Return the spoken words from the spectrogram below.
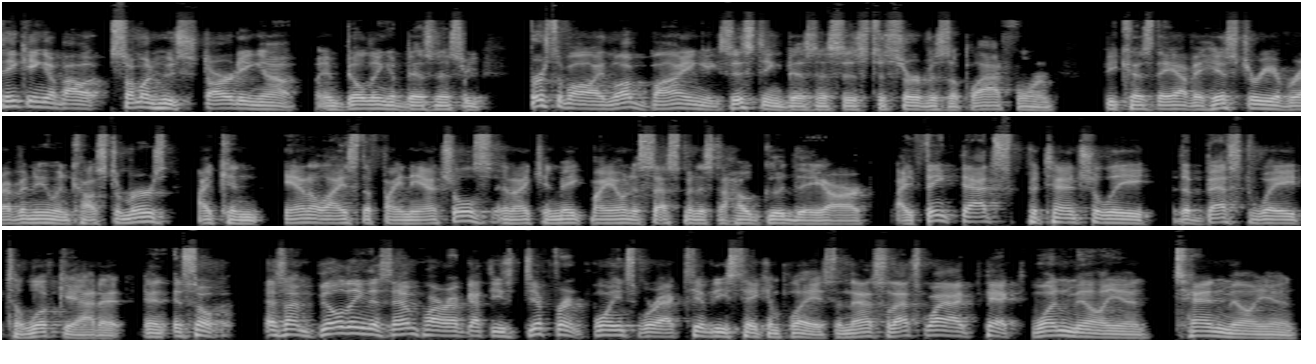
thinking about someone who's starting up and building a business, first of all, I love buying existing businesses to serve as a platform because they have a history of revenue and customers. I can analyze the financials and I can make my own assessment as to how good they are. I think that's potentially the best way to look at it. And, and so as I'm building this empire, I've got these different points where activities taking place. And that's so that's why I picked 1 million, 10 million,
